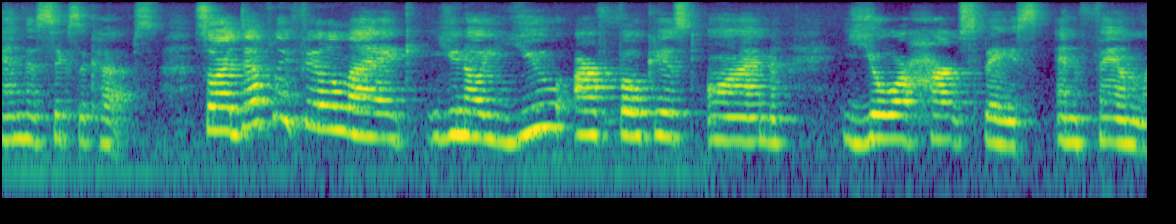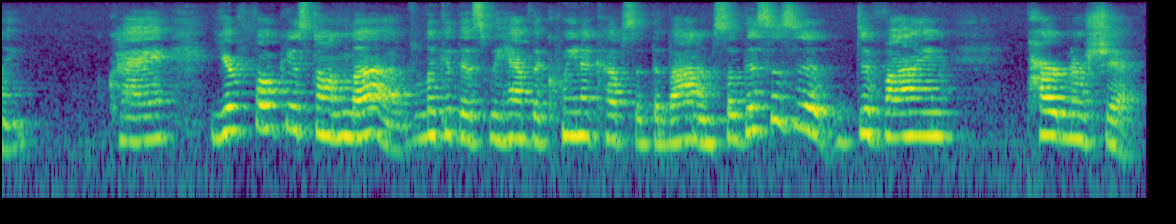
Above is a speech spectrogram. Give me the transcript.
and the Six of Cups. So I definitely feel like, you know, you are focused on your heart space and family. Okay, you're focused on love. Look at this. We have the Queen of Cups at the bottom. So this is a divine partnership.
